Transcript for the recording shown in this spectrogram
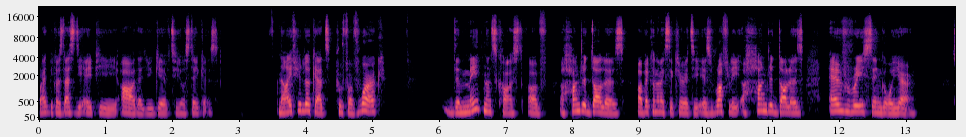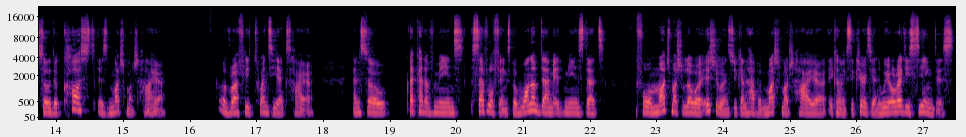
right? Because that's the APR that you give to your stakers. Now, if you look at proof of work, the maintenance cost of $100 of economic security is roughly $100 every single year. So the cost is much, much higher, of roughly 20x higher. And so that kind of means several things. But one of them, it means that for much, much lower issuance, you can have a much, much higher economic security. And we're already seeing this.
